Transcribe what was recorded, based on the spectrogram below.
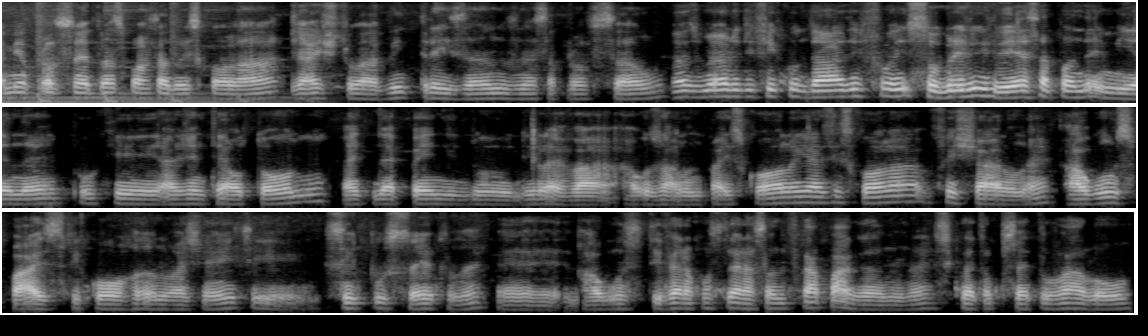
a minha profissão é transportador escolar. Já estou há 23 anos nessa profissão. As maiores dificuldades foi sobreviver a essa pandemia, né? Porque a gente é autônomo, a gente depende do, de levar os alunos para a escola e as escolas fecharam, né? Alguns pais ficou honrando a gente 5%, né? É, alguns tiveram a consideração de ficar pagando, né? 50% do valor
